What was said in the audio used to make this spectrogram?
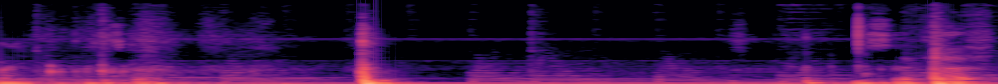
20 for this guy. Reset that.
